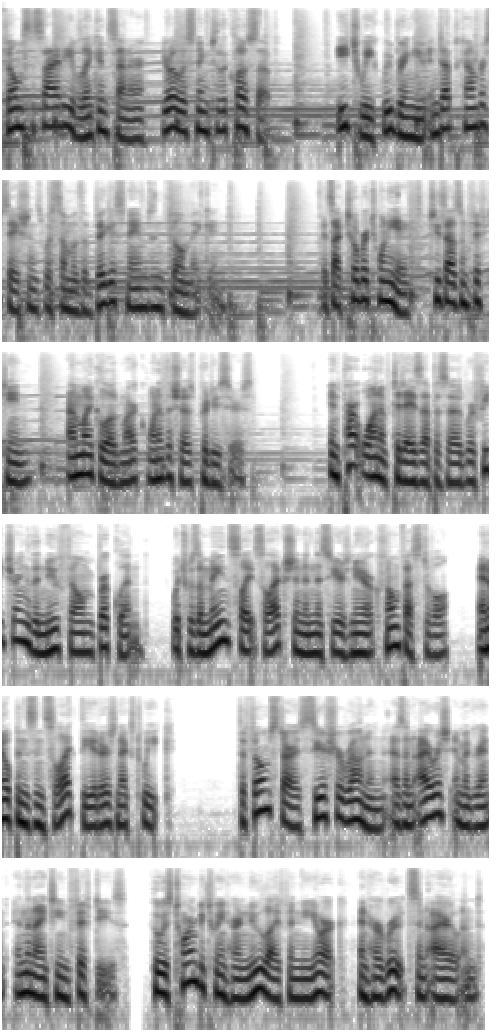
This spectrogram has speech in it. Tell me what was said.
Film Society of Lincoln Center, you're listening to The Close Up. Each week, we bring you in depth conversations with some of the biggest names in filmmaking. It's October 28th, 2015. I'm Michael Odemark, one of the show's producers. In part one of today's episode, we're featuring the new film Brooklyn, which was a main slate selection in this year's New York Film Festival and opens in select theaters next week. The film stars Saoirse Ronan as an Irish immigrant in the 1950s who is torn between her new life in New York and her roots in Ireland.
